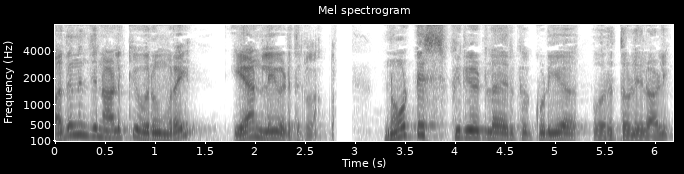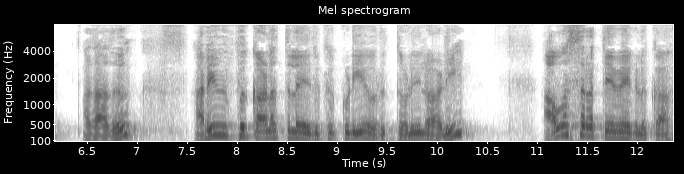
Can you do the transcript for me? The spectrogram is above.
பதினஞ்சு நாளைக்கு ஒரு முறை ஏன் லீவ் எடுத்துக்கலாம்? நோட்டீஸ் பீரியடில் இருக்கக்கூடிய ஒரு தொழிலாளி அதாவது அறிவிப்பு காலத்தில் இருக்கக்கூடிய ஒரு தொழிலாளி அவசர தேவைகளுக்காக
